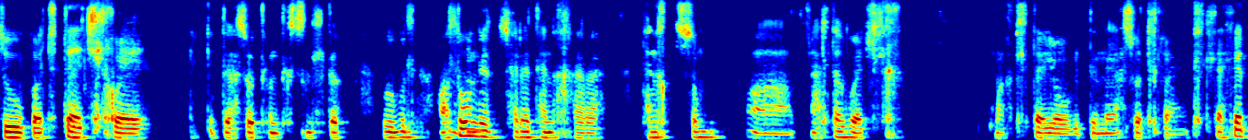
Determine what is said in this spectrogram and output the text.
зөв бодтой ажиллах вэ гэдэг асуудал хөндөгсөн л дөө. Өөрөвл олон хүний царай танихаараа таних тусам алдаагүй ажиллах магадaltaй юу гэдэг нэг асуудал байна. Тэгэхээр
